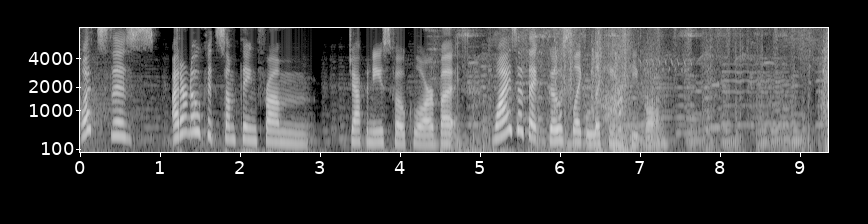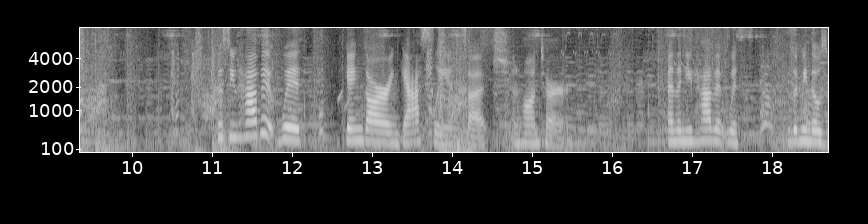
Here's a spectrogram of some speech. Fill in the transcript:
what's this? I don't know if it's something from Japanese folklore, but why is it that ghosts like licking people? Because you have it with Gengar and Gastly and such, and Haunter. And then you have it with, I mean, those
